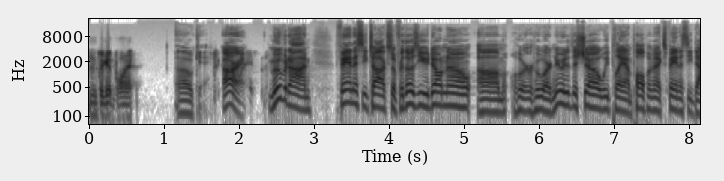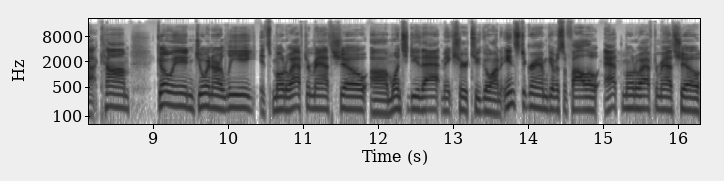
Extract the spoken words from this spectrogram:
That's a good point. Okay. All right. Moving on. Fantasy talk. So for those of you who don't know, um, are, who are new to the show, we play on pulpmxfantasy.com. Go in, join our league. It's Moto Aftermath Show. Um, once you do that, make sure to go on Instagram, give us a follow at the Moto Aftermath Show,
